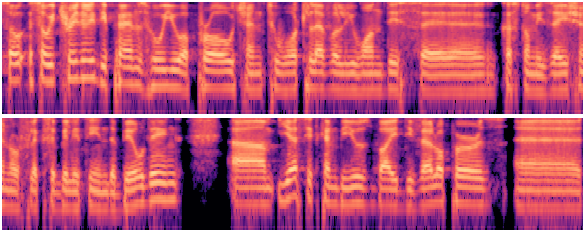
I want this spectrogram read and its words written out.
So, so it really depends who you approach and to what level you want this uh, customization or flexibility in the building. Um, yes, it can be used by developers uh,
